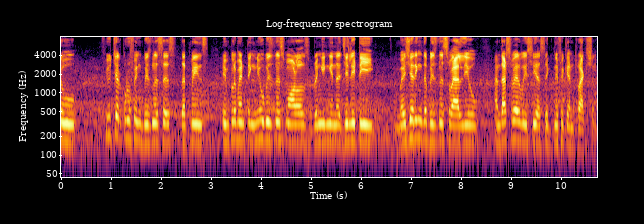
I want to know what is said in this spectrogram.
to future-proofing businesses. That means implementing new business models, bringing in agility, measuring the business value, and that's where we see a significant traction.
